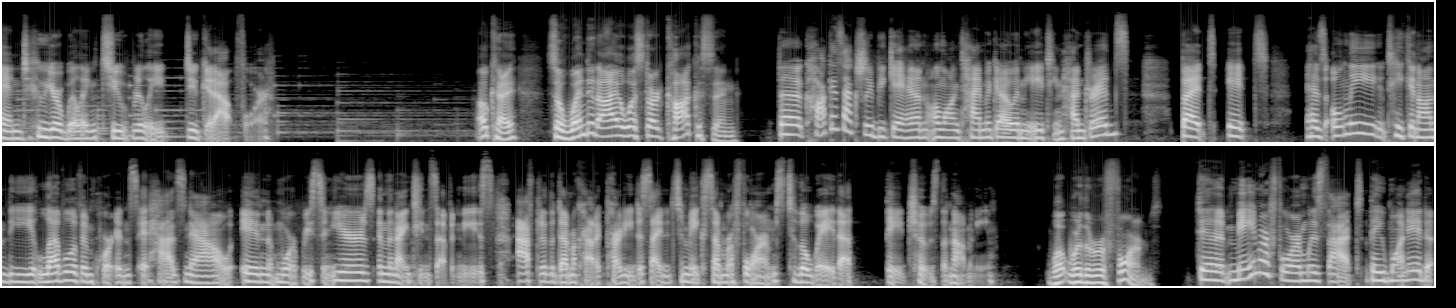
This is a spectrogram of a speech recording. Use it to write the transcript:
and who you're willing to really duke it out for. Okay. So when did Iowa start caucusing? The caucus actually began a long time ago in the 1800s, but it has only taken on the level of importance it has now in more recent years in the 1970s after the Democratic Party decided to make some reforms to the way that they chose the nominee. What were the reforms? The main reform was that they wanted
